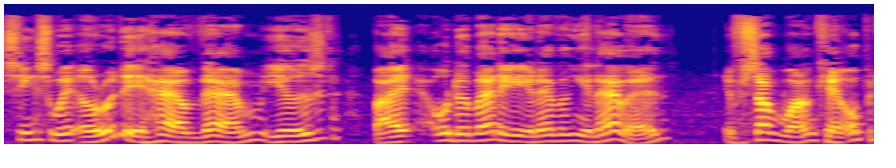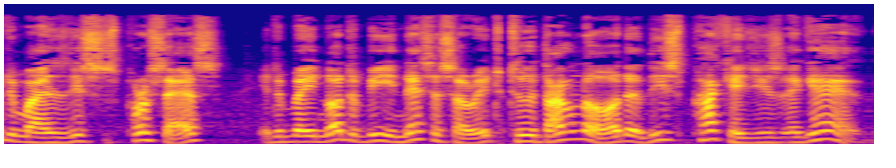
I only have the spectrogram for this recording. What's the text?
since we already have them used by Automatic 1111, if someone can optimize this process, it may not be necessary to download these packages again.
